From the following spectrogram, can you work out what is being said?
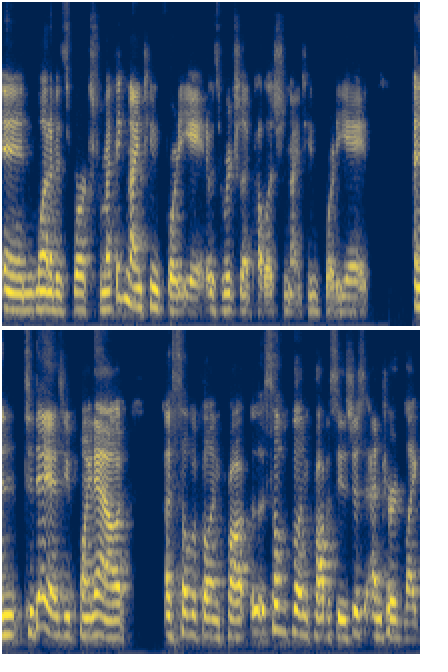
in one of his works from, I think, 1948. It was originally published in 1948. And today, as you point out, a self fulfilling pro- self fulfilling prophecy has just entered like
